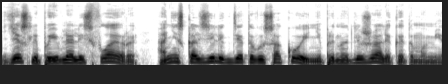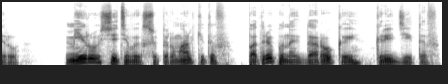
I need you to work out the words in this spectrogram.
Если появлялись флайеры, они скользили где-то высоко и не принадлежали к этому миру. Миру сетевых супермаркетов, потрепанных дорог и кредитов.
